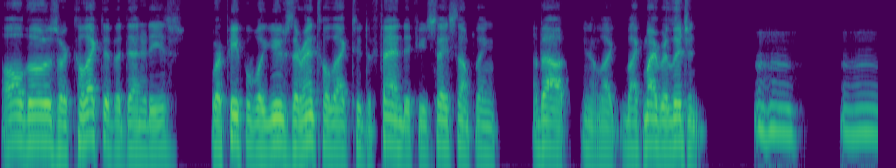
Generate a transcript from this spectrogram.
All those are collective identities where people will use their intellect to defend if you say something about, you know, like like my religion. Mm-hmm. Mm-hmm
